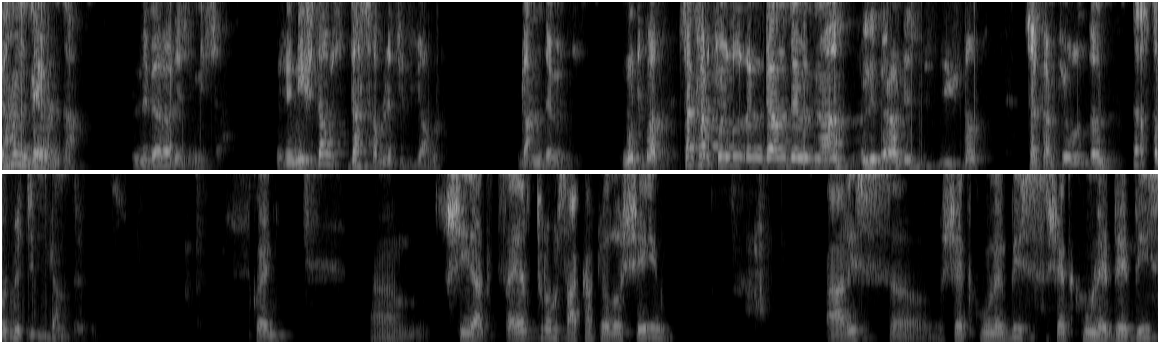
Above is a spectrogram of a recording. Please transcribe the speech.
განდევნა ლიბერალიზმისა. ეს ნიშნავს დასავლეთის გამო განდევნას. ну თქვა საქართველოსთან განდევნა ლიბერალიზმის ნიშნავს საქართველოსთან დასავლეთის განდევნას თქვენ ხშირად წერთ რომ საქართველოსში არის შეთქმულების შეთქმულებების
